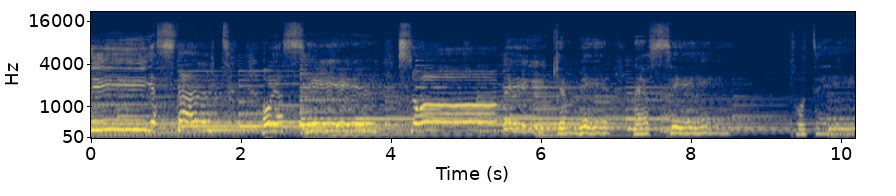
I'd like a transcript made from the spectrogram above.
ny gestalt och jag ser så mycket mer när jag ser på dig.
